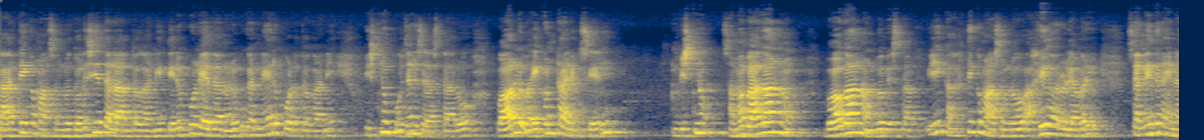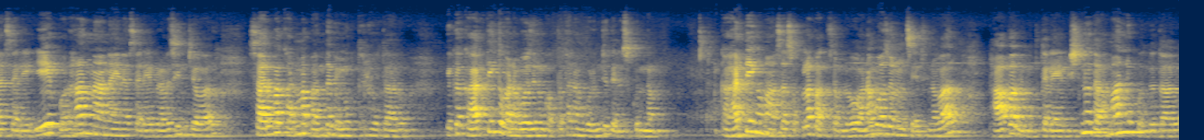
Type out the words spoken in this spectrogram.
కార్తీక మాసంలో తులసి దళాలతో కానీ తెలుపు లేదా నలుపు గన్నేరు పూలతో కానీ విష్ణు పూజను చేస్తారో వాళ్ళు వైకుంఠానికి చేరి విష్ణు సమభాగాలను భోగాలను అనుభవిస్తారు. ఈ కార్తీక మాసంలో హరిహరులు ఎవరి సన్నిధినైనా సరే ఏ పురాణాన్నైనా సరే ప్రవశించేవారు సర్వకర్మ బంధ విముక్తులవుతారు. ఇక కార్తీక వనభోజనం గొప్పతనం గురించి తెలుసుకుందాం. కార్తీక మాస శుక్లపక్షంలో వనభోజనం చేసిన వారు పాప విముక్తులై విష్ణు ధర్మాన్ని పొందుతారు.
